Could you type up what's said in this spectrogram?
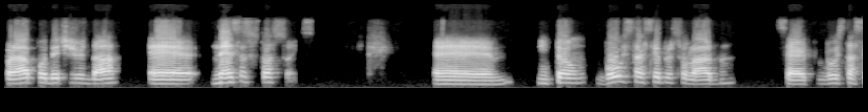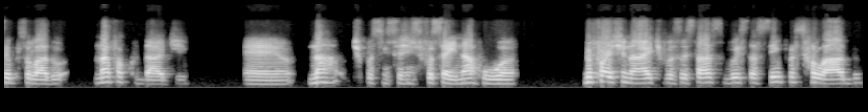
para poder te ajudar é, nessas situações. É, então, vou estar sempre ao seu lado, certo? Vou estar sempre ao seu lado na faculdade, é, na, tipo assim, se a gente for sair na rua, no Fortnite, você está, vou estar sempre ao seu lado,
